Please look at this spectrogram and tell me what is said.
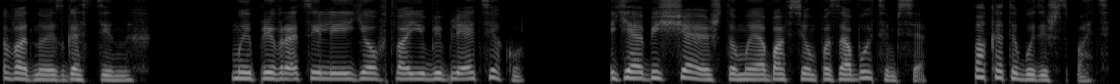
В одной из гостиных. Мы превратили ее в твою библиотеку. Я обещаю, что мы обо всем позаботимся, пока ты будешь спать.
